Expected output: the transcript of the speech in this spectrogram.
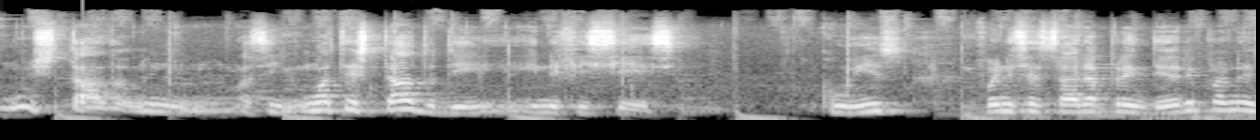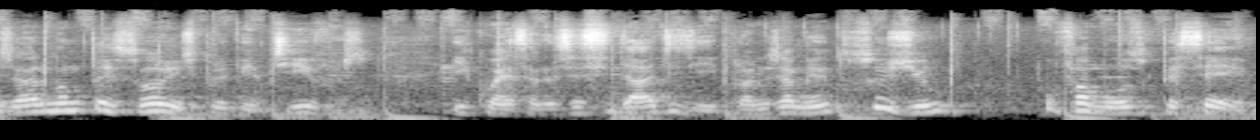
um estado, um, assim, um atestado de ineficiência. Com isso, foi necessário aprender e planejar manutenções preventivas, e com essa necessidade de planejamento surgiu o famoso PCM.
